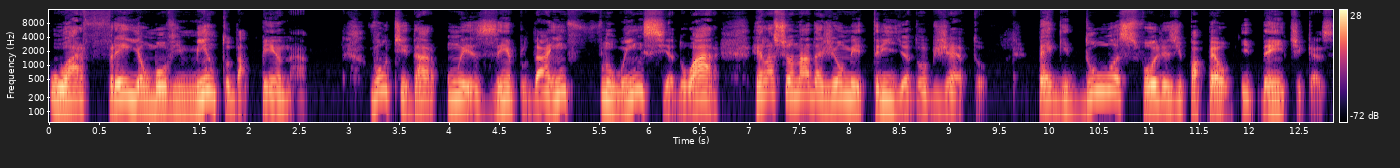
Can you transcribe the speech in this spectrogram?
O ar freia o movimento da pena. Vou te dar um exemplo da influência do ar relacionada à geometria do objeto. Pegue duas folhas de papel idênticas,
